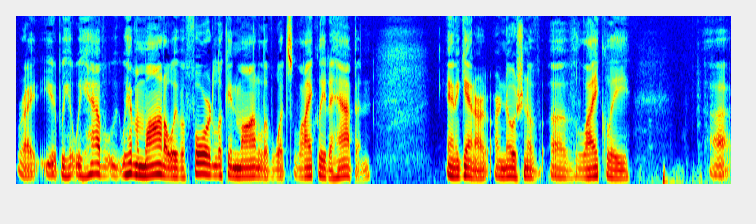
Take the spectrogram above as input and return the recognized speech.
right? We we have we have a model, we have a forward-looking model of what's likely to happen, and again, our, our notion of of likely uh,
